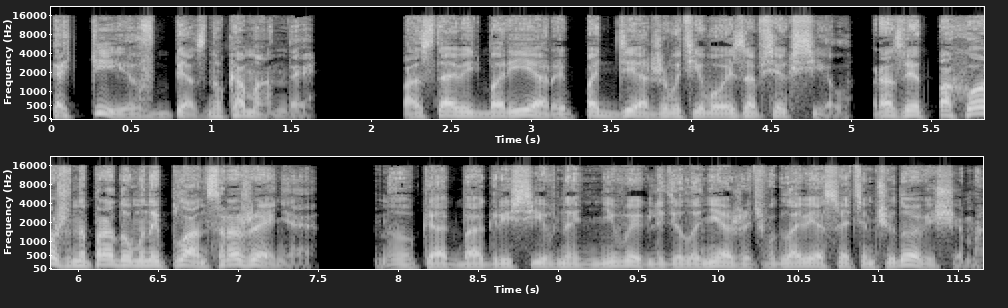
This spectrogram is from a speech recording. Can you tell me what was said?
какие в бездну команды? Поставить барьер и поддерживать его изо всех сил. Разве это похоже на продуманный план сражения? Но как бы агрессивно не выглядела нежить во главе с этим чудовищем,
